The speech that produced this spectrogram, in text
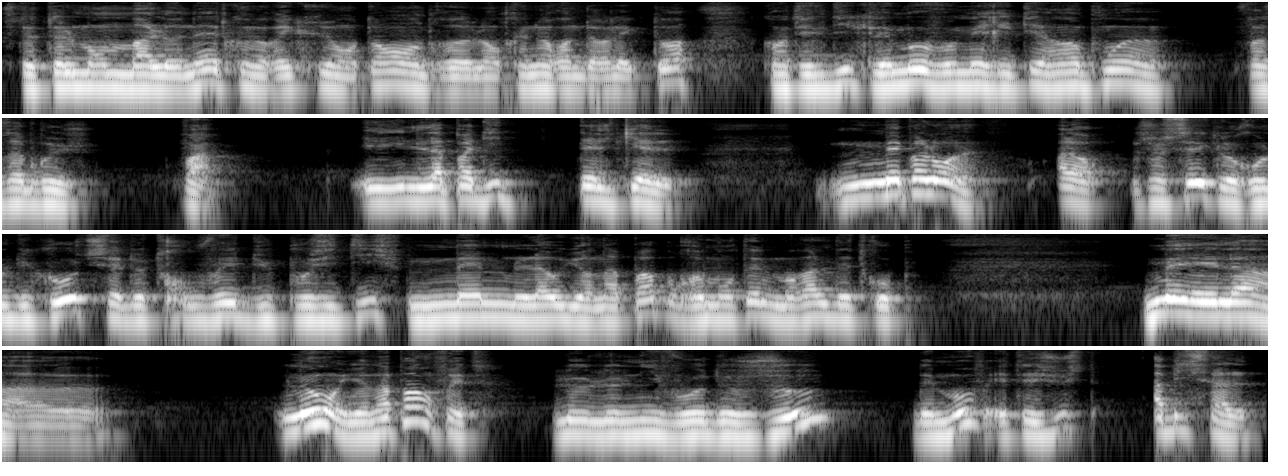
C'était tellement malhonnête qu'on aurait cru entendre l'entraîneur Anderlechtois quand il dit que les Mauves ont mérité un point face à Bruges. Enfin, il l'a pas dit tel quel, mais pas loin. Alors, je sais que le rôle du coach, c'est de trouver du positif, même là où il n'y en a pas, pour remonter le moral des troupes. Mais là, euh, non, il n'y en a pas en fait. Le, le niveau de jeu des Mauves était juste abyssal.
